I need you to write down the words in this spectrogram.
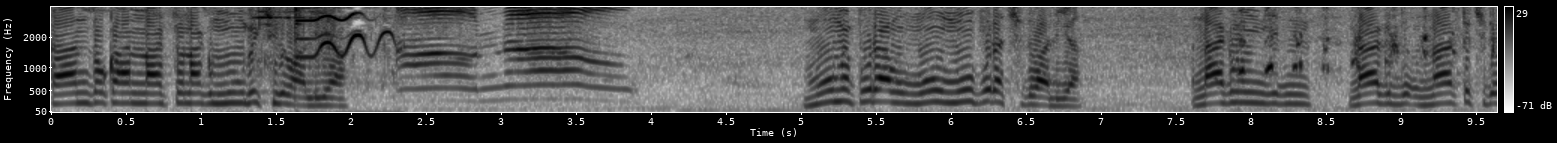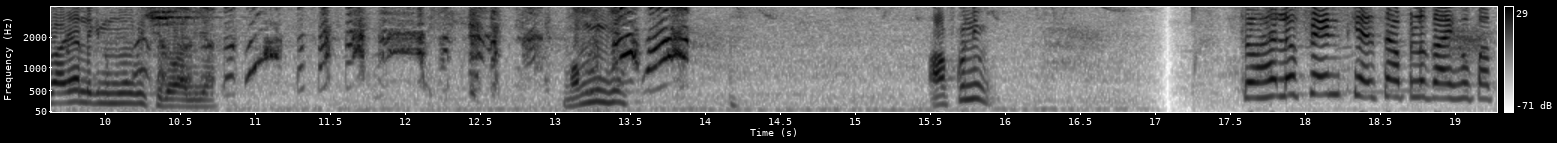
कान तो कान नाक तो नाक मुँह भी छिदवा लिया। मुँह में पूरा मुँह मुँह पूरा छिदवा लिया। नाक में नाक नाक तो छिदवाया लेकिन मुँह भी छिदवा लिया। मम्मी जिस आपको नहीं सो हेलो फ्रेंड्स कैसे आप लोग? आई होप आप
